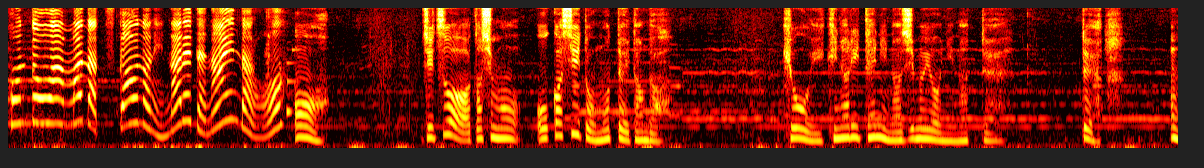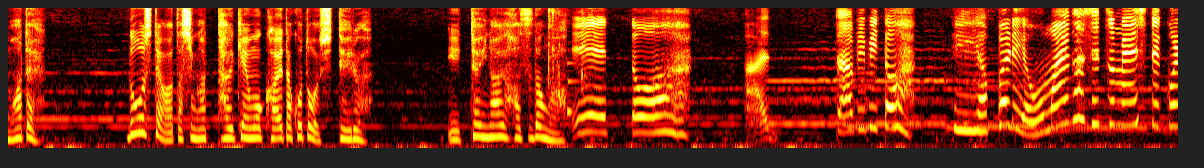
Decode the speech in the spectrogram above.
本当はまだ使うのに慣れてないんだろ？ああ。実は私もおかしいと思っていたんだ。今日いきなり手に馴染むようになって。って待て。どうして私が体験を変えたことを知っている？言っていないはずだが。えー、っとあ旅人。やっぱりお前が説明してくれ。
